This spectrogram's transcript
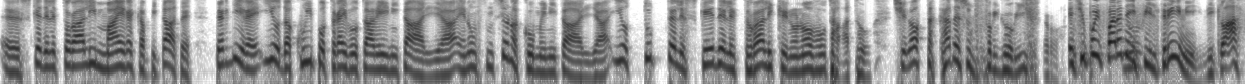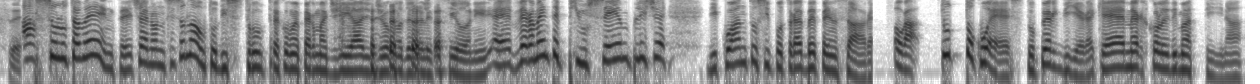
eh, schede elettorali mai recapitate. Per dire dire io da qui potrei votare in Italia e non funziona come in Italia. Io tutte le schede elettorali che non ho votato ce l'ho attaccate sul frigorifero. E ci puoi fare dei filtrini di classe. Assolutamente, cioè non si sono autodistrutte come per magia il giorno delle elezioni. È veramente più semplice di quanto si potrebbe pensare. Ora, Tutto questo per dire che è mercoledì mattina,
